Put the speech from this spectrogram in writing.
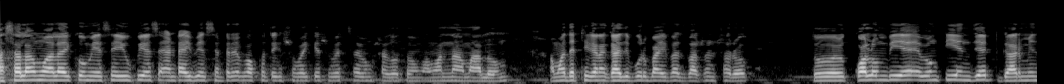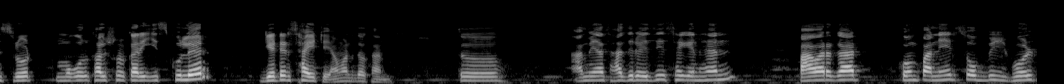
আসসালামু আলাইকুম S A UPS and IPS সেন্টারের পক্ষ থেকে সবাইকে শুভেচ্ছা এবং স্বাগতম। আমার নাম আলম। আমাদের ঠিকানা গাজীপুর বাইপাস বাসন সড়ক। তো কলম্বিয়া এবং টিএনজেড গার্মেন্টস রোড, মগরখাল সরকারি স্কুলের গেটের সাইটে আমার দোকান। তো আমি আজ হাজির হয়েছি সেকেন্ড হ্যান্ড পাওয়ার গার্ড কোম্পানির চব্বিশ ভোল্ট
